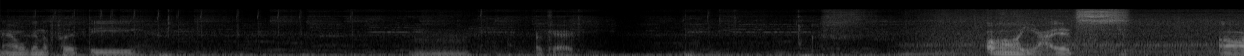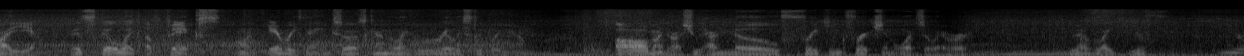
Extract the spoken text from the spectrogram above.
now we're gonna put the... Mm, okay. Oh yeah, it's... Oh yeah. It's still like effects on everything, so it's kind of like really slippery now. Oh my gosh, you have no freaking friction whatsoever. You have like your... your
